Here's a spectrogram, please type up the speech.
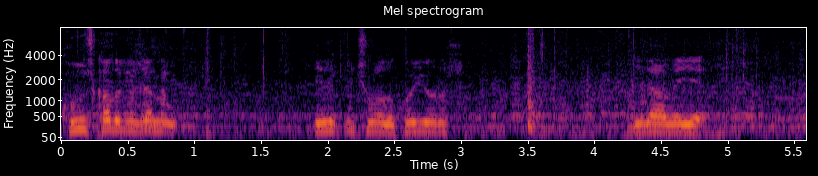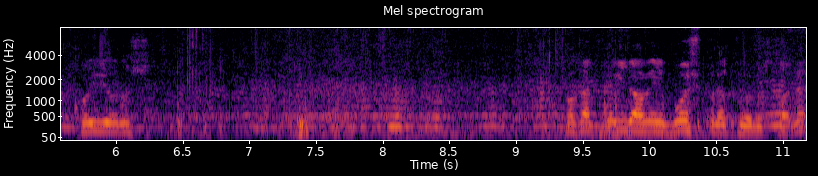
Kuluçkalık üzerine delikli çuvalı koyuyoruz. İlaveyi koyuyoruz. Fakat bu ilaveyi boş bırakıyoruz tabi.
